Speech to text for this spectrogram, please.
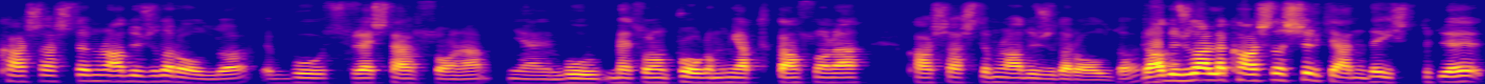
karşılaştığım radyocular oldu bu süreçten sonra. Yani bu metronom programını yaptıktan sonra karşılaştığım radyocular oldu. Radyocularla karşılaşırken de işte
